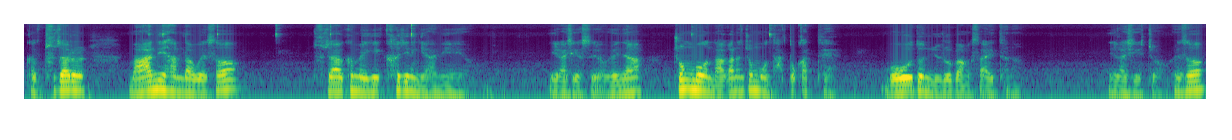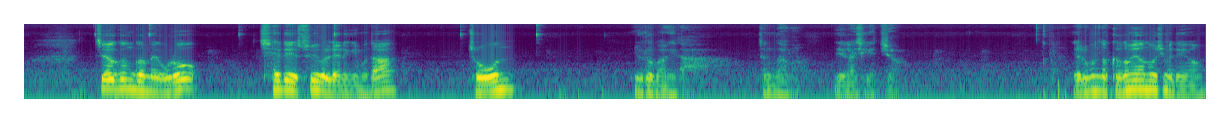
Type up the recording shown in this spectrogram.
그러니까 투자를 많이 한다고 해서 투자 금액이 커지는 게 아니에요. 이해하시겠어요? 왜냐? 종목은 나가는 종목은 다 똑같아. 모든 유로방 사이트는. 이해가시겠죠? 그래서 적은 금액으로 최대의 수익을 내는 게 뭐다? 좋은 유로방이다. 정답은. 이해가시겠죠? 여러분도 그거 외워놓으시면 돼요.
